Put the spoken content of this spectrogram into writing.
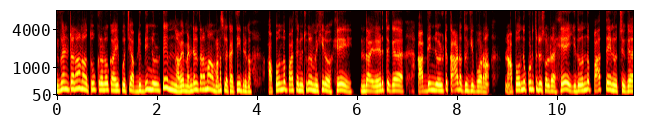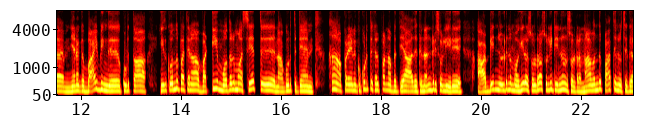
இவன்ட்டெல்லாம் நான் தூக்குற அளவுக்கு ஆகிப்போச்சு அப்படி இப்படின்னு சொல்லிட்டு அவன் மெண்டல் தனமாக மனசில் கத்திட்டு இருக்கான். அப்போ வந்து பார்த்தேன்னு வச்சுக்கோ நம்ம ஹீரோ ஹே இந்த இதை எடுத்துக்க அப்படின்னு சொல்லிட்டு காடை தூக்கி போடுறான். அப்போ வந்து கொடுத்துட்டு சொல்கிறேன் ஹே இது வந்து பார்த்தேன்னு வச்சுக்க எனக்கு பாய்பிங்கு கொடுத்தா இதுக்கு வந்து பார்த்தீங்கன்னா வட்டியும் முதலுமா சேர்த்து நான் கொடுத்துட்டேன். அப்புறம் எனக்கு கொடுத்து ஹெல்ப் பண்ண பார்த்தியா அதுக்கு நன்றி சொல்லிடு அப்படின்னு சொல்லிட்டு நம்ம ஹீரோ சொல்கிறா சொல்லிட்டு இன்னொன்று சொல்கிறேன் நான் வந்து பார்த்தேன்னு வச்சுக்க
